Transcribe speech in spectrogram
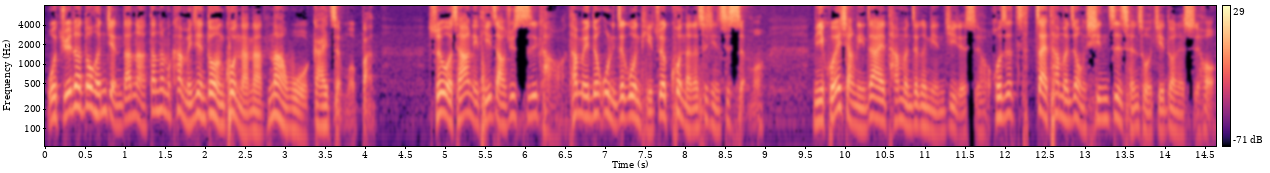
我觉得都很简单呐，但他们看每件都很困难呐，那我该怎么办？”所以我才要你提早去思考啊！他们一定问你这个问题：最困难的事情是什么？你回想你在他们这个年纪的时候，或者在他们这种心智成熟阶段的时候，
